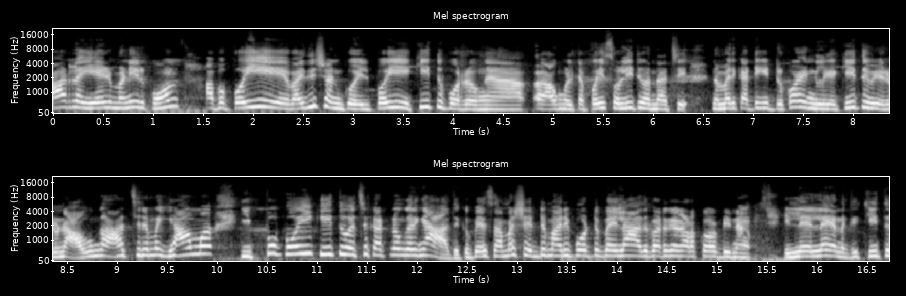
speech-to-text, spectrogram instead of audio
ஆறரை ஏழு மணி இருக்கும். அப்போ போய் வைத்தீஸ்வரன் கோயில் போய் கீத்து போடுறவங்க அவங்கள்ட்ட போய் சொல்லிட்டு வந்தாச்சு. இந்த மாதிரி கட்டிக்கிட்டு இருக்கோம் எங்களுக்கு கீத்து வேணும்னு. அவங்க ஆச்சரியமாக ஏமா இப்போ போய் கீத்து வச்சு கட்டணுங்கிறீங்க? அதுக்கு பேசாமல் ஷெட்டு மாதிரி போட்டு போயிடலாம் அது பாட்டுக்கு கிடக்கும் அப்படின்னாங்க. இல்லை இல்லை எனக்கு கீத்து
